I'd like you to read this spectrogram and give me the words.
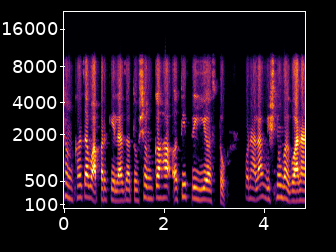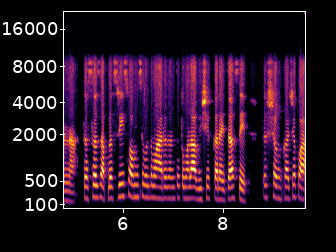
शंखाचा वापर केला जातो. शंख हा अतिप्रिय असतो. कोणाला? विष्णू भगवानांना. तसंच आपलं श्री स्वामी समर्थ महाराजांचा तुम्हाला अभिषेक करायचा असेल तर शंखाच्या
